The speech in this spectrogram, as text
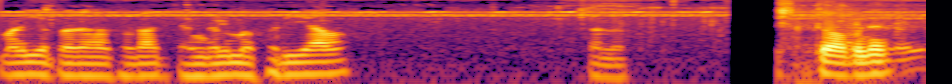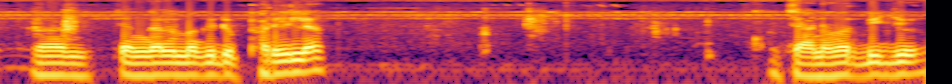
મળીએ પછી થોડા જંગલમાં ફરી આવો ચાલો તો આપણે અમ, જંગલમાં કીધું ફરી લે કોઈ જાનવર બીજું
